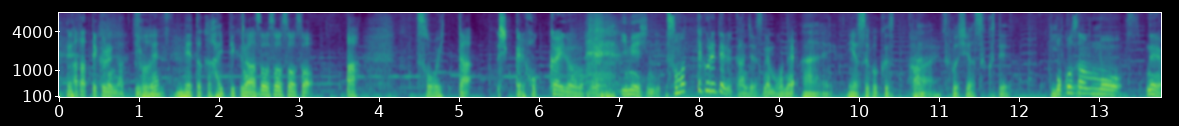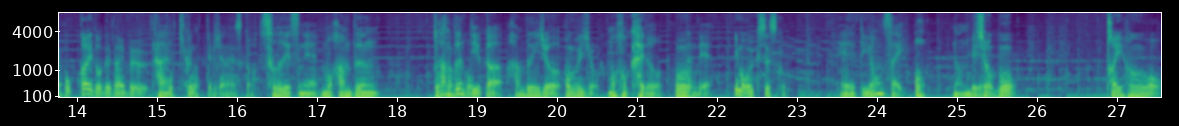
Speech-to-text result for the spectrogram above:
当たってくるんだっていね。そううです。目とか入ってくるあそうそうそうそう。あそういったしっかり北海道のこうイメージに染まってくれてる感じですねもうね。はい。いやすごく、はい。はい、過ごしやすくていいお子さんもね北海道でだいぶはい。大きくなってるじゃないですか、そうですね。もう半分半分っていうか半分以上半分以上。もう北海道なんで、今おいくつですか？えっ、と4歳あなんで。えじゃあもう大半を。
